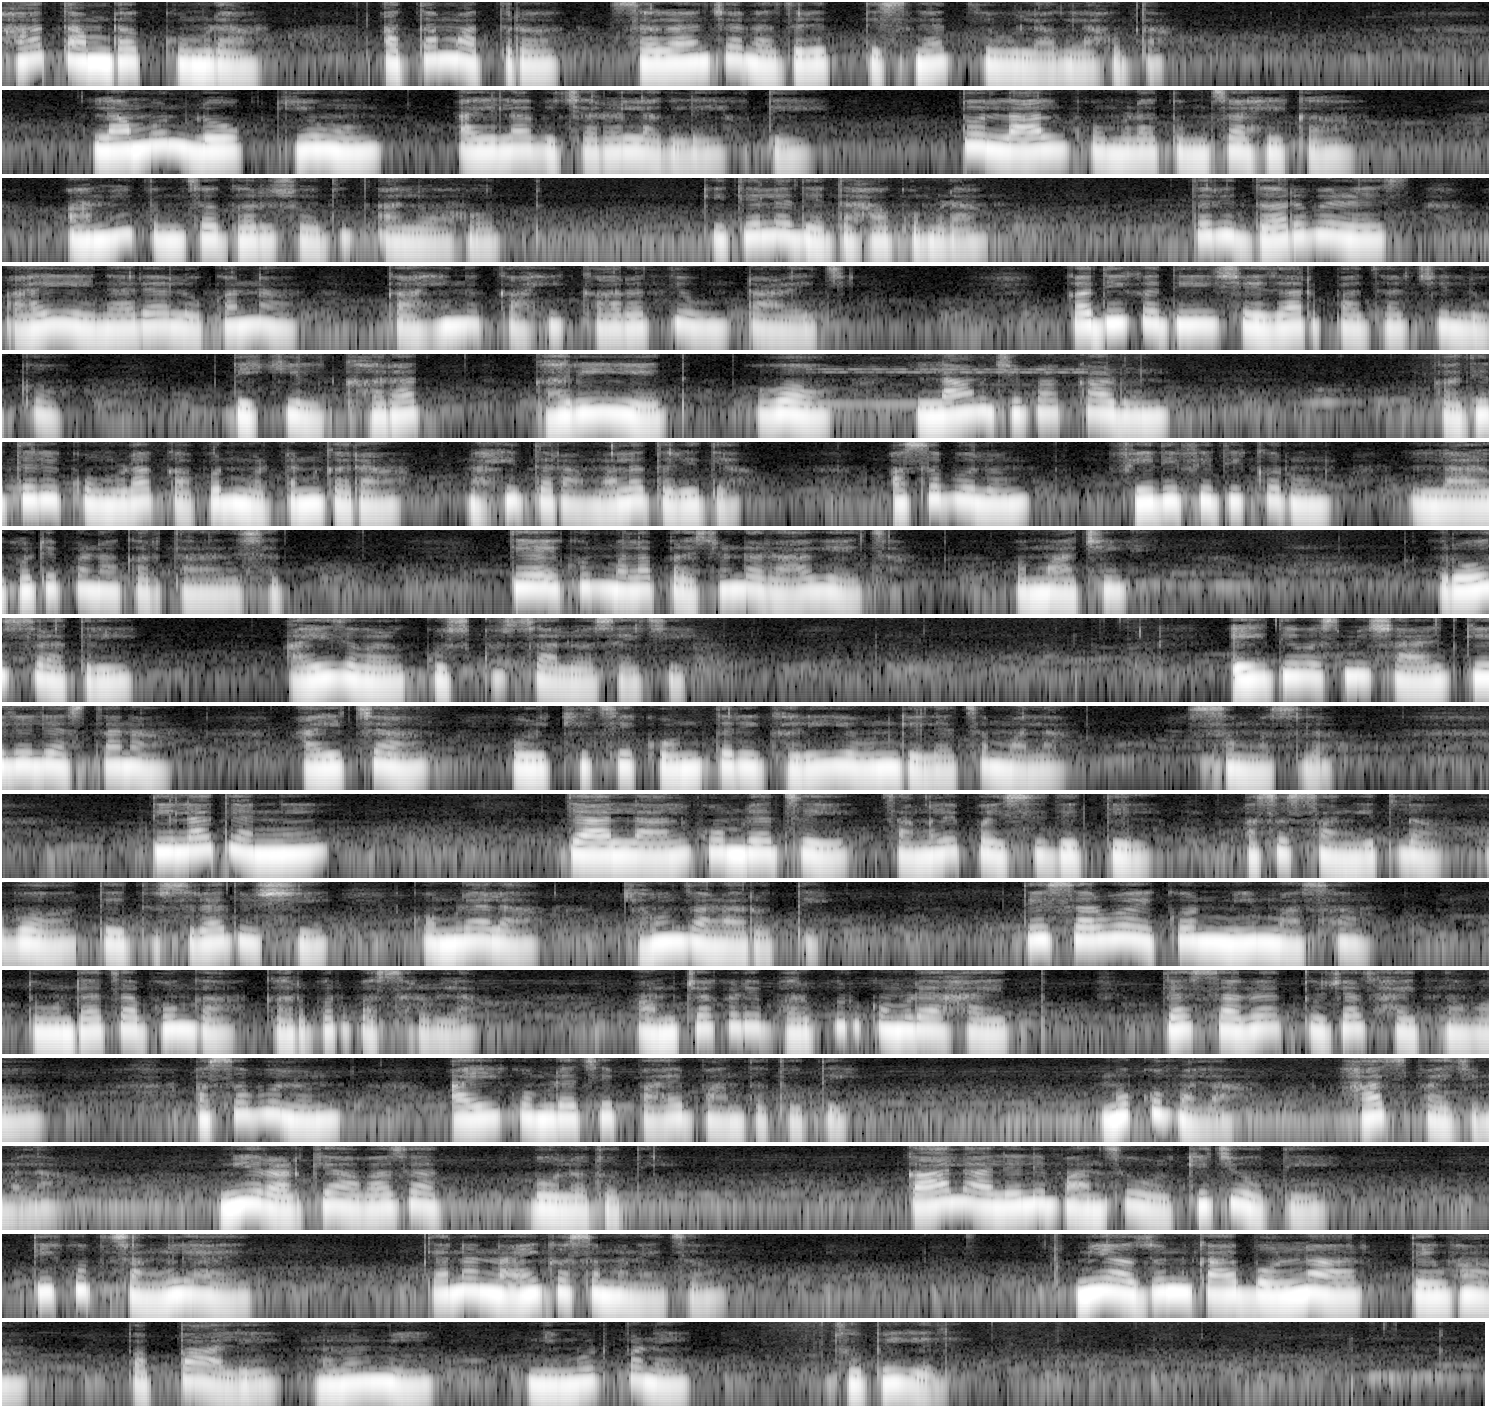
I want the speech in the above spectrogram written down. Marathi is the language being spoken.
हा तांबडा कोंबडा आता मात्र सगळ्यांच्या नजरेत दिसण्यात येऊ लागला होता. लांबून लोक येऊन आईला विचारायला लागले होते तो लाल कोंबडा तुमचा आहे का? आम्ही तुमचं घर शोधित आलो आहोत. कितीला देता हा कोंबडा? तरी दरवेळेस आई येणाऱ्या लोकांना काही ना काही कारण देऊन टाळायची. कधीकधी शेजार पाजारची लोक देखील घरात घरी येत व लांब जिबा काढून कधीतरी कोंबडा कापून मटण करा नाही तर आम्हाला तरी द्या. असं बोलून फिदी फिदी करून लाळगोटेपणा करताना दिसत. ते ऐकून मला प्रचंड राग यायचा व माझी रोज रात्री आईजवळ कुसकुस चालू असायची. एक दिवस मी शाळेत गेलेली असताना आईच्या ओळखीचे कोणतरी घरी येऊन गेल्याचं मला समजलं. तिला त्यांनी त्या लाल कोंबड्याचे चांगले पैसे देतील असं सांगितलं व ते दुसऱ्या दिवशी कोंबड्याला घेऊन जाणार होते. ते सर्व ऐकून मी माझा तोंडाचा भोंगा घरभर पसरवला. आमच्याकडे भरपूर कोंबड्या आहेत त्या सगळ्या तुझ्याच आहेत नवं असं बोलून आई कोंबड्याचे पाय बांधत होते. नको मला हाच पाहिजे मला मी रडक्या आवाजात बोलत होती. काल आलेली माणसं ओळखीची होती. ती खूप चांगली आहेत त्यांना नाही कसं म्हणायचं? मी अजून काय बोलणार तेव्हा पप्पा आले म्हणून मी निमूटपणे झोपी गेले.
